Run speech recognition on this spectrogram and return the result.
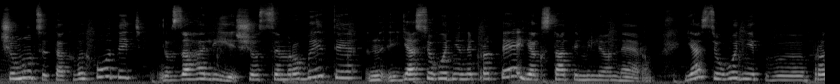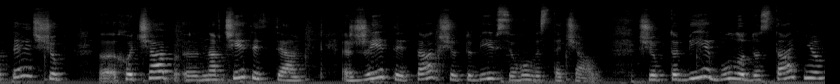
Чому це так виходить? Взагалі, що з цим робити? Я сьогодні не про те, як стати мільйонером. Я сьогодні е, про те, щоб е, хоча б е, навчитися жити так, щоб тобі всього вистачало, щоб тобі було достатньо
